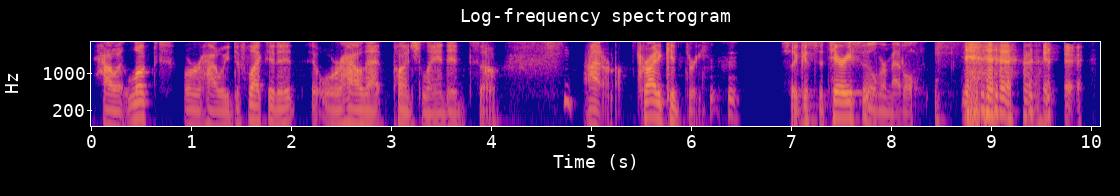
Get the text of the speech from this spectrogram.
how it looked or how he deflected it or how that punch landed. So I don't know. Karate Kid three. So it gets the Terry Silver medal.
